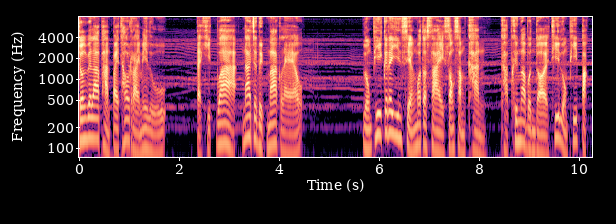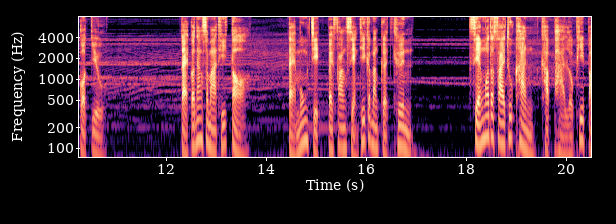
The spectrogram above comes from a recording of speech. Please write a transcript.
จนเวลาผ่านไปเท่าไหร่ไม่รู้ แต่คิดว่าน่าจะดึกมากแล้ว หลวงพี่ก็ได้ยินเสียงมอเตอร์ไซค์สองสำคัญ ขับขึ้นมาบนดอยที่หลวงพี่ปักกดอยู่ แต่ก็นั่งสมาธิต่อ แต่มุ่งจิตไปฟังเสียงที่กำลังเกิดขึ้น เสียงมอเตอร์ไซค์ทุกคันขับผ่านหลวงพี่ไป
